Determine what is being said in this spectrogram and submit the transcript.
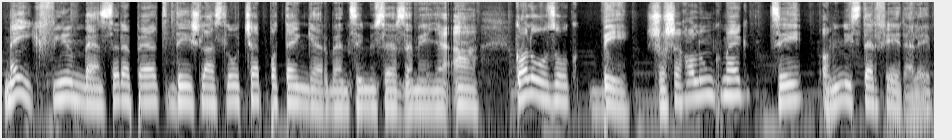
Melyik filmben szerepelt Dés László Csepp a tengerben című szerzeménye? A. Kalózok B. Sose halunk meg C. A miniszter félrelép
